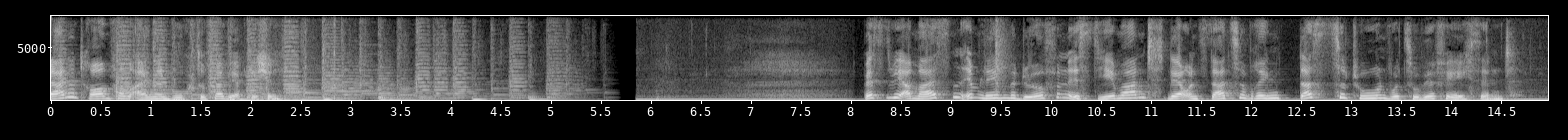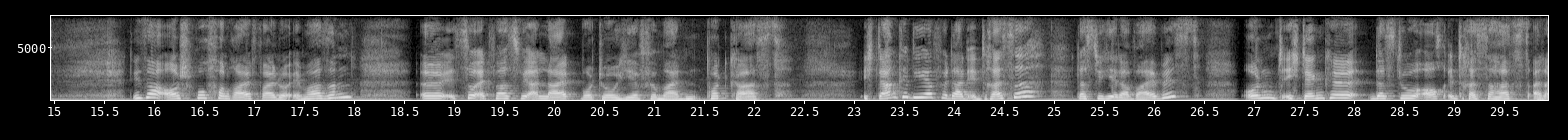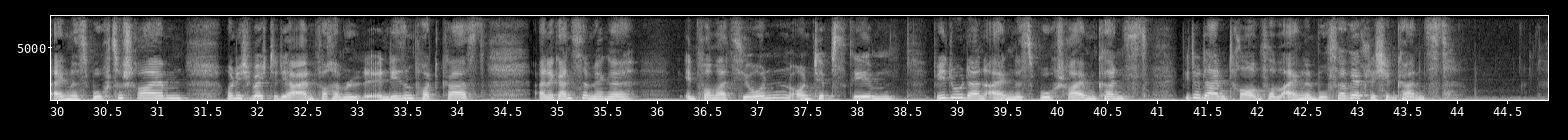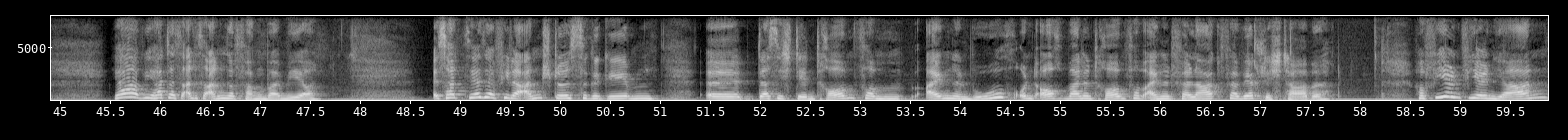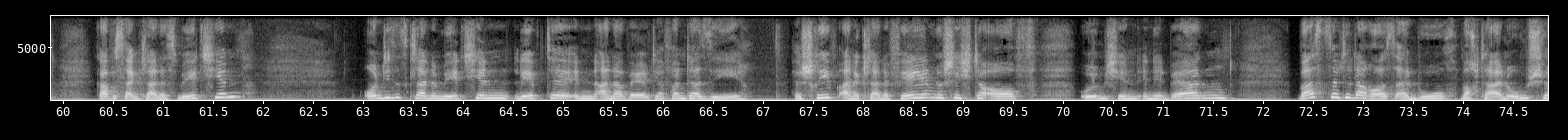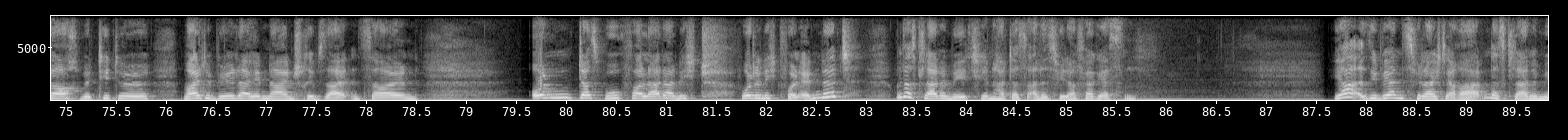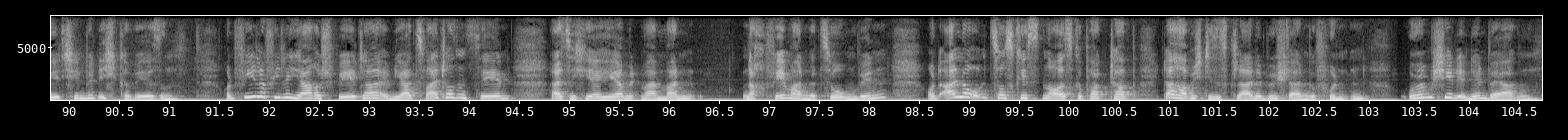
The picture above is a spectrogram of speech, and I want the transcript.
deinen Traum vom eigenen Buch zu verwirklichen. Wessen wir am meisten im Leben bedürfen, ist jemand, der uns dazu bringt, das zu tun, wozu wir fähig sind. Dieser Ausspruch von Ralph Waldo Emerson äh, ist so etwas wie ein Leitmotto hier für meinen Podcast. Ich danke dir für dein Interesse, dass du hier dabei bist und ich denke, dass du auch Interesse hast, ein eigenes Buch zu schreiben. Und ich möchte dir einfach in diesem Podcast eine ganze Menge Informationen und Tipps geben, wie du dein eigenes Buch schreiben kannst, wie du deinen Traum vom eigenen Buch verwirklichen kannst. Ja, wie hat das alles angefangen bei mir? Es hat sehr, sehr viele Anstöße gegeben, äh, dass ich den Traum vom eigenen Buch und auch meinen Traum vom eigenen Verlag verwirklicht habe. Vor vielen, vielen Jahren gab es ein kleines Mädchen, und dieses kleine Mädchen lebte in einer Welt der Fantasie. Er schrieb eine kleine Feriengeschichte auf, Ulmchen in den Bergen, bastelte daraus ein Buch, machte einen Umschlag mit Titel, malte Bilder hinein, schrieb Seitenzahlen. Und das Buch war leider nicht, wurde nicht vollendet und das kleine Mädchen hat das alles wieder vergessen. Ja, Sie werden es vielleicht erraten, das kleine Mädchen bin ich gewesen. Und viele, viele Jahre später, im Jahr 2010, als ich hierher mit meinem Mann nach Fehmarn gezogen bin und alle Umzugskisten ausgepackt habe, da habe ich dieses kleine Büchlein gefunden, Ulmchen in den Bergen.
